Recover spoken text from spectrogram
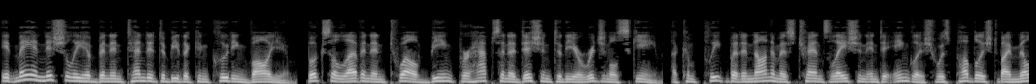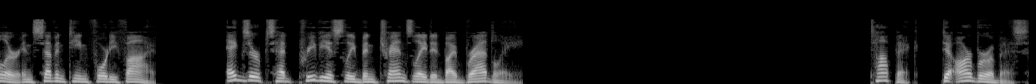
It may initially have been intended to be the concluding volume, books 11 and 12 being perhaps an addition to the original scheme. A complete but anonymous translation into English was published by Miller in 1745. Excerpts had previously been translated by Bradley. De Arboribus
